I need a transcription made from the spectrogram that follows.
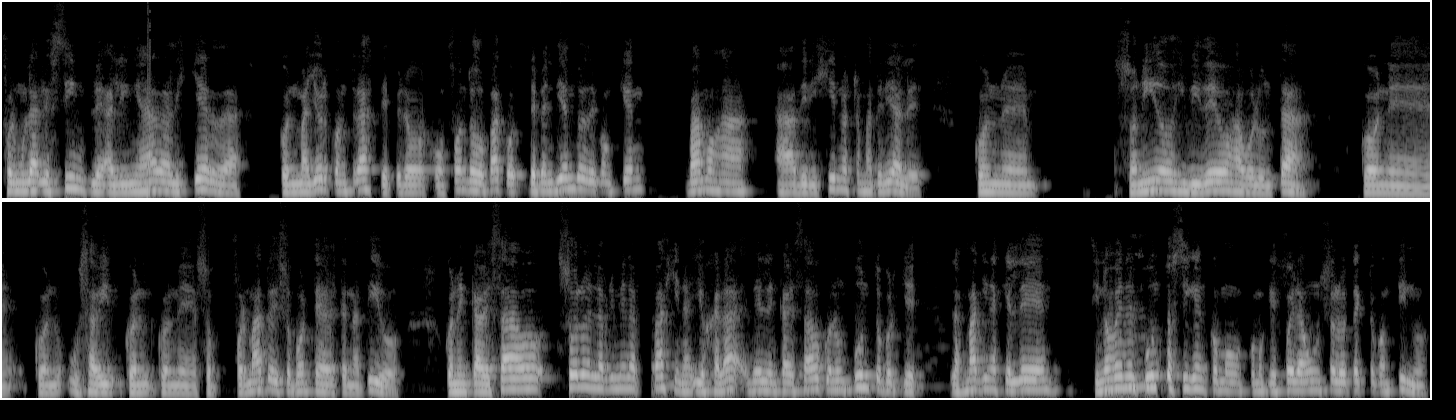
formularios simples, alinear a la izquierda, con mayor contraste, pero con fondos opacos, dependiendo de con quién vamos a, dirigir nuestros materiales, con eh, sonidos y videos a voluntad, con, eh, con, con, eh, formato y soporte alternativo, con encabezado solo en la primera página y ojalá del encabezado con un punto, porque las máquinas que leen si no ven el punto, siguen como, como que fuera un solo texto continuo.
